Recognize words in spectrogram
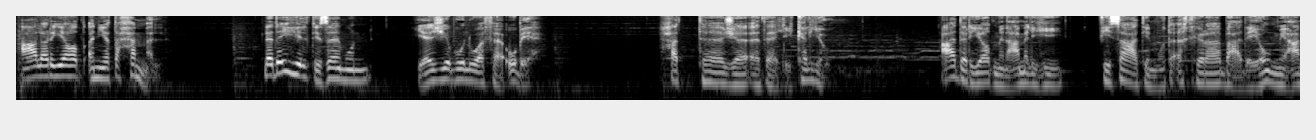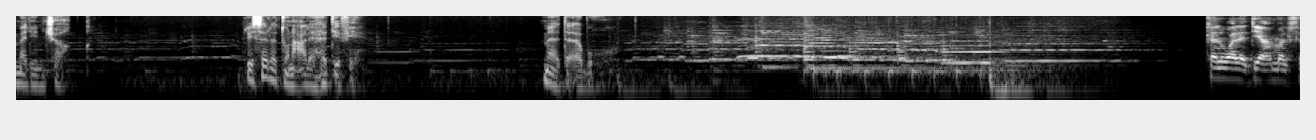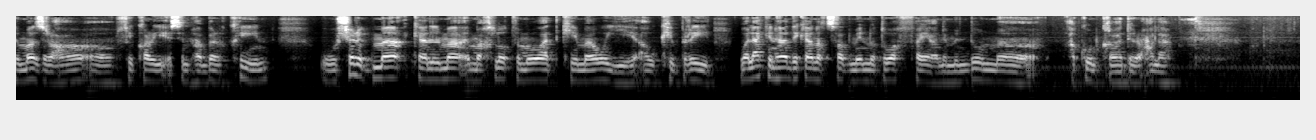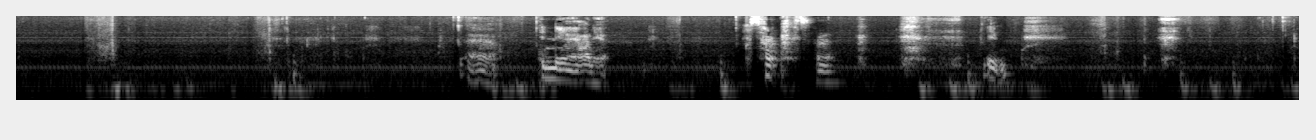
على رياض أن يتحمل. لديه التزام يجب الوفاء به. حتى جاء ذلك اليوم. عاد رياض من عمله في ساعة متأخرة بعد يوم عمل شاق. رسالة على هاتفه. مات أبوه. كان والدي يعمل في مزرعة آه، في قرية اسمها برقين. وشرب ماء كان الماء مخلوط في مواد كيماوية أو كبريت ولكن هذه كانت صدمة إنه توفى يعني من دون ما أكون قادر على. آه إني يعني صار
